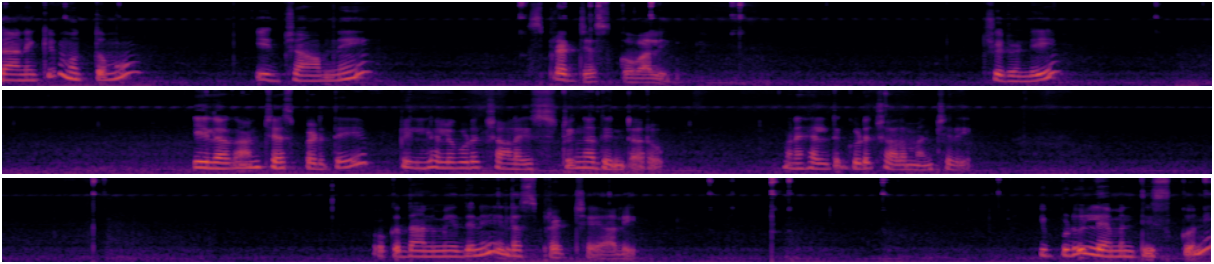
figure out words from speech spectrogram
దానికి మొత్తము ఈ జామ్ని స్ప్రెడ్ చేసుకోవాలి. చూడండి. ఇలాగా చేసి పెడితే పిల్లలు కూడా చాలా ఇష్టంగా తింటారు. మన హెల్త్కి కూడా చాలా మంచిది. ఒక దాని మీదనే ఇలా స్ప్రెడ్ చేయాలి. ఇప్పుడు లెమన్ తీసుకొని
